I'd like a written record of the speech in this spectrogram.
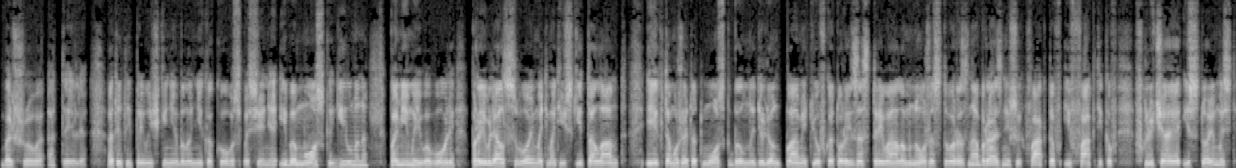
большого отеля. От этой привычки не было никакого спасения, ибо мозг Гилмана, помимо его воли, проявлял свой математический талант, и к тому же этот мозг был наделен памятью, в которой которой застревало множество разнообразнейших фактов и фактиков, включая и стоимость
